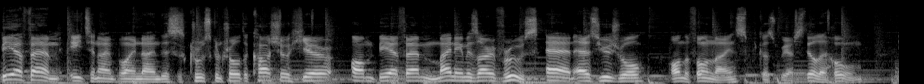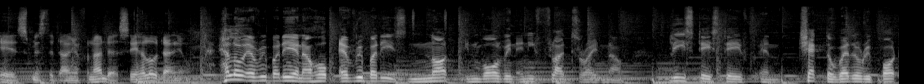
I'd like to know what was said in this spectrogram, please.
BFM 89.9. This is Cruise Control, the car show here on BFM. My name is Ariff Roos, and as usual, on the phone lines, because we are still at home, is Mr. Daniel Fernandez. Say hello, Daniel. Hello, everybody, and I hope everybody is not involved in any floods right now. Please stay safe and check the weather report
